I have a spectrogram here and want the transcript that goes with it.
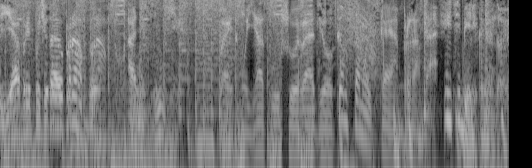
Я предпочитаю правду, а не слухи. Поэтому я слушаю радио «Комсомольская правда». И тебе рекомендую.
